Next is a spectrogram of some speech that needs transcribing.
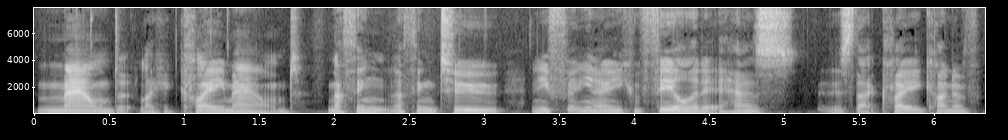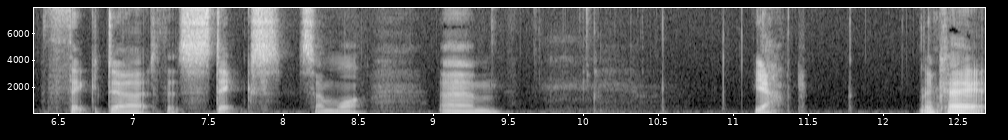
mound like a clay mound. Nothing nothing too, and you feel you know you can feel that it has it's that clay kind of thick dirt that sticks somewhat. Um, yeah, Okay.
